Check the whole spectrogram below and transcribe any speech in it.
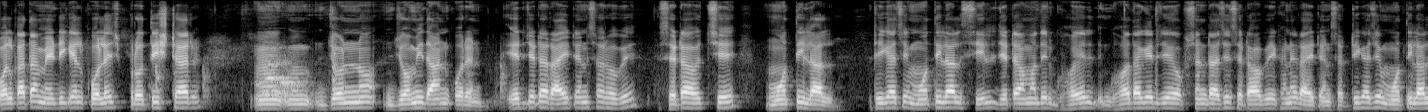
কলকাতা মেডিকেল কলেজ প্রতিষ্ঠার জন্য জমি দান করেন। এর যেটা রাইট অ্যান্সার হবে সেটা হচ্ছে মতিলাল। ঠিক আছে? মতিলাল শীল যেটা আমাদের ঘয়ের, ঘ দাগের যে অপশানটা আছে সেটা হবে এখানে রাইট অ্যান্সার ঠিক আছে? মতিলাল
